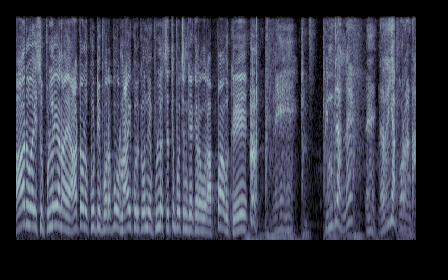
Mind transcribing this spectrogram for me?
ஆறு வயசு பிள்ளைய நான் ஆட்டோல கூட்டி போறப்போ ஒரு நாய் குறுக்க வந்து என் புள்ள செத்து போச்சுன்னு கேட்கிற ஒரு அப்பாவுக்கு பின்றால நிறைய போறான்டா.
